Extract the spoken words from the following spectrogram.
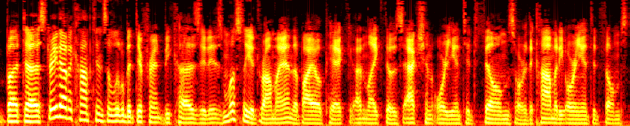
But uh, Straight Outta Compton's a little bit different because it is mostly a drama and a biopic, unlike those action-oriented films or the comedy-oriented films.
